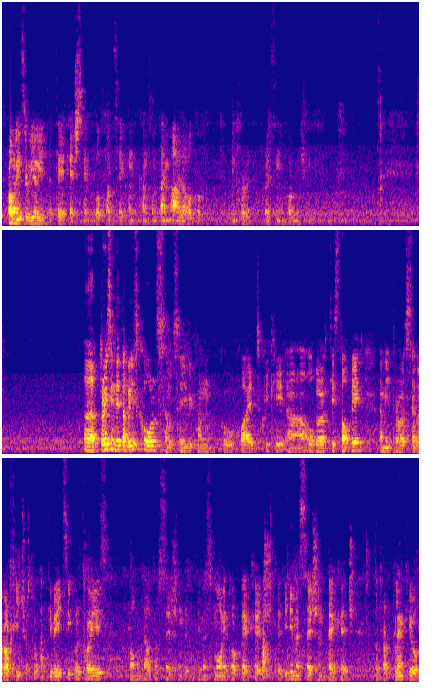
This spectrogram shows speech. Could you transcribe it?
the problem is really that the Ash sample of one second can sometimes hide a lot of interesting information. Uh, tracing database calls, I would say we can go quite quickly uh, over this topic. I mean, there are several features to activate SQL trace from the outer session, the DBMS monitor package, the DBMS session package. So there are plenty of,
